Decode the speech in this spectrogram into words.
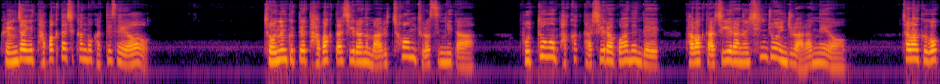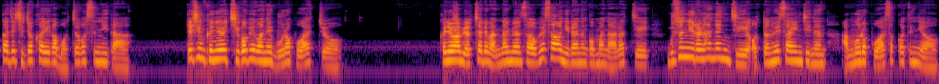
굉장히 다박다식한 것 같으세요. 저는 그때 다박다식이라는 말을 처음 들었습니다. 보통은 박학다식이라고 하는데 다박다식이라는 신조어인 줄 알았네요. 차마 그것까지 지적하기가 멋쩍었습니다. 대신 그녀의 직업에 관해 물어보았죠. 그녀와 몇 차례 만나면서 회사원이라는 것만 알았지 무슨 일을 하는지 어떤 회사인지는 안 물어보았었거든요.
